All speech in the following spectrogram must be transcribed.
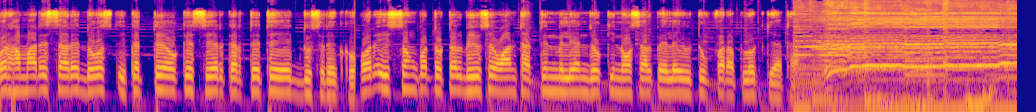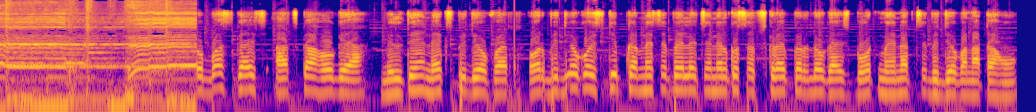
और हमारे सारे दोस्त इकट्ठे होकर शेयर करते थे एक दूसरे को। और इस सॉन्ग पर टोटल व्यू से 113 मिलियन जो कि 9 साल पहले यूट्यूब पर अपलोड किया था। तो बस गाइस आज का हो गया। मिलते हैं नेक्स्ट वीडियो पर। और वीडियो को स्किप करने से पहले चैनल को सब्सक्राइब कर दो गाइस बहुत मेहनत से वीडियो बनाता हूँ।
